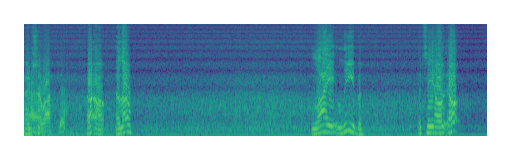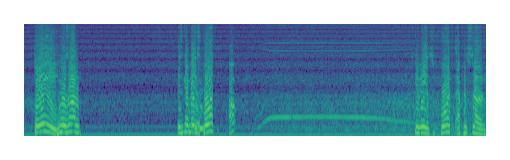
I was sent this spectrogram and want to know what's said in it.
Uh, I lost you. Uh oh. Hello? Li Lieb. Let's see. Oh, oh, three. He was on. It's gonna be his fourth. Oh. It's gonna be his fourth episode.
